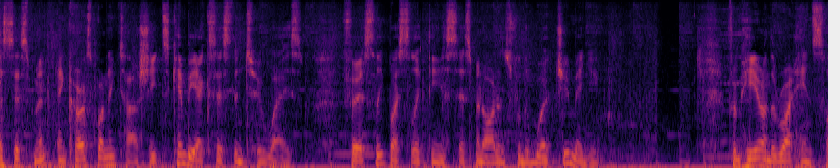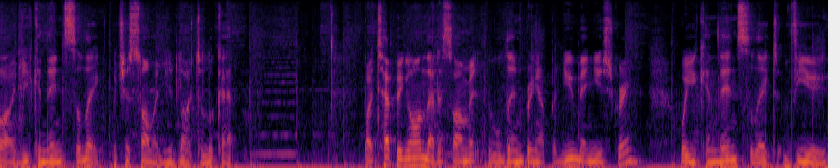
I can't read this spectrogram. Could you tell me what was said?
Assessment and corresponding task sheets can be accessed in two ways. Firstly, by selecting assessment items from the Work Due menu. From here on the right hand side, you can then select which assignment you'd like to look at. By tapping on that assignment, it will then bring up a new menu screen where you can then select View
